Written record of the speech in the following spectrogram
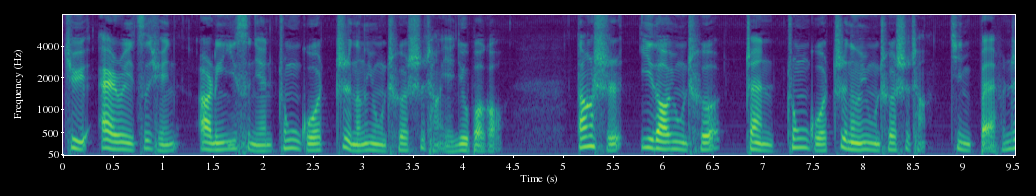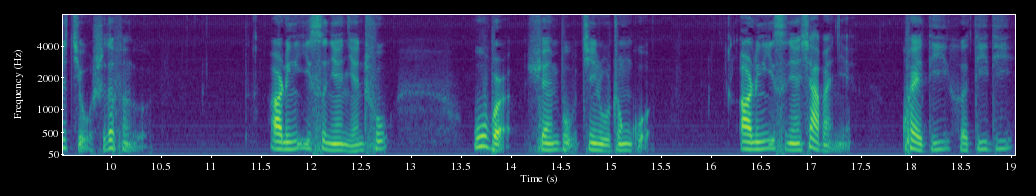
据艾瑞咨询二零一四年中国智能用车市场研究报告，当时易到用车占中国智能用车市场近百分之九十的份额。二零一四年年初，Uber 宣布进入中国。二零一四年下半年，快滴和滴滴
